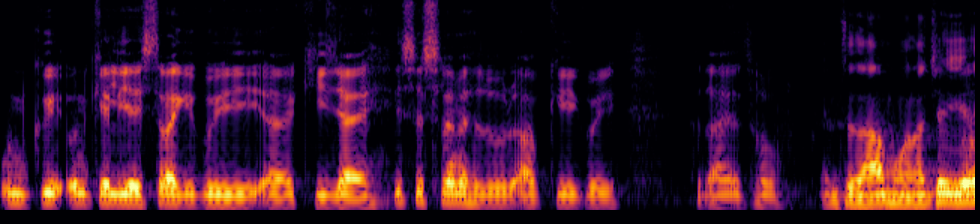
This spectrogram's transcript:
उनकी उनके लिए इस तरह की कोई की जाए। इस सिलसिले में हजूर आपकी कोई हदायत हो? इंतज़ाम होना चाहिए।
